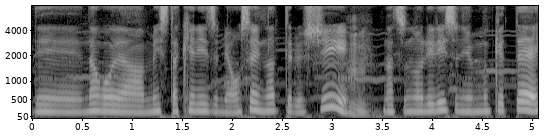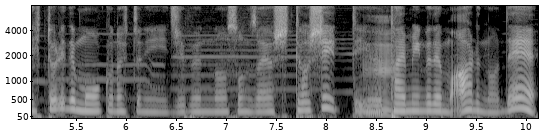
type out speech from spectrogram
で名古屋ミスターケニーズにはお世話になってるし、うん。夏のリリースに向けて一人でも多くの人に自分の存在を知ってほしいっていううん。タイミングでもあるので、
